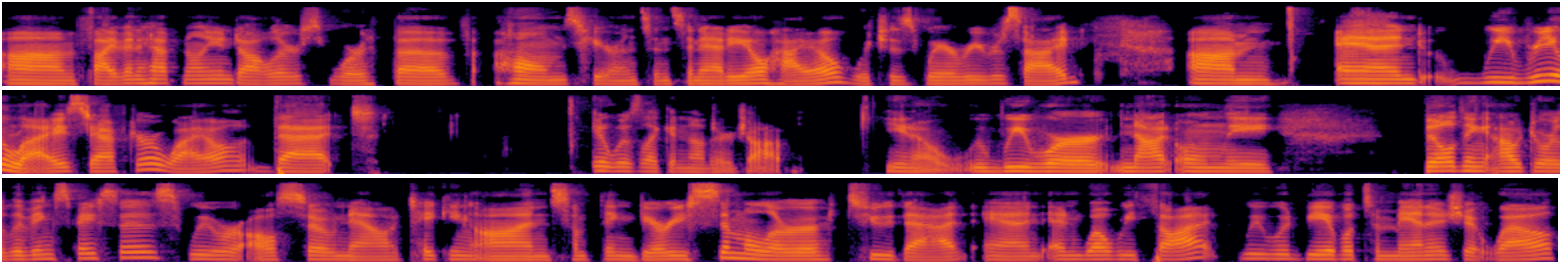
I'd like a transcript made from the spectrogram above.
Um, five and a half million dollars worth of homes here in cincinnati ohio which is where we reside. Um, and we realized after a while that it was like another job. You know, we were not only building outdoor living spaces, we were also now taking on something very similar to that. And and while we thought we would be able to manage it well,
